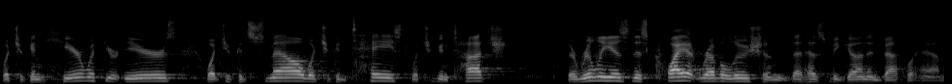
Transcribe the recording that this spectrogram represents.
what you can hear with your ears, what you can smell, what you can taste, what you can touch. There really is this quiet revolution that has begun in Bethlehem.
